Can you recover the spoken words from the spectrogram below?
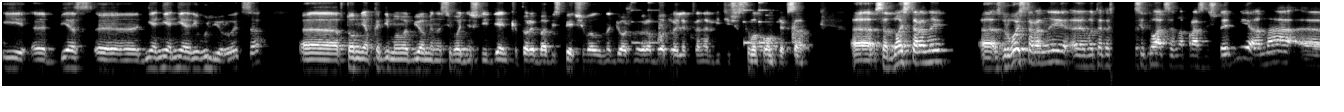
и без, не, не, не регулируется в том необходимом объеме на сегодняшний день, который бы обеспечивал надежную работу электроэнергетического комплекса. С одной стороны, с другой стороны, э, вот эта ситуация на праздничные дни, она э,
